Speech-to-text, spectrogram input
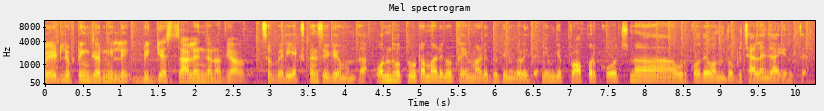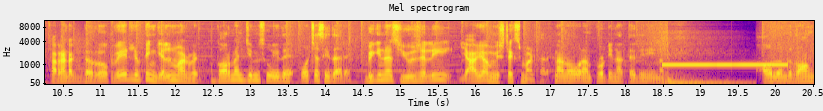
ವೇಟ್ ಲಿಫ್ಟಿಂಗ್ ಜರ್ನಿಲಿ ಬಿಗ್ಗೆಸ್ಟ್ ಚಾಲೆಂಜ್ ಅನ್ನೋದು ಯಾವುದು? It's a very expensive game ಅಂತ. ಒಂದು ಹೊತ್ತು ಊಟ ಮಾಡಿನೂ ಟ್ರೈನ್ ಮಾಡಿದ್ದು ದಿನಗಳಿದೆ. ನಿಮಗೆ ಪ್ರಾಪರ್ ಕೋಚ್ನ ಹುಡ್ಕೋದೇ ಒಂದು ದೊಡ್ಡ ಚಾಲೆಂಜ್ ಆಗಿರುತ್ತೆ. ಕರ್ನಾಟಕದವರು ವೇಟ್ ಲಿಫ್ಟಿಂಗ್ ಎಲ್ಲಿ ಮಾಡಬೇಕು ಗೌರ್ಮೆಂಟ್ ಜಿಮ್ಸು ಇದೆ ಕೋಚಸ್ ಇದ್ದಾರೆ ಬಿಗಿನರ್ಸ್ ಯೂಶಲಿ ಯಾವ್ಯಾವ ಮಿಸ್ಟೇಕ್ಸ್ ಮಾಡ್ತಾರೆ? ನಾನು ನಾನು ಪ್ರೋಟೀನ್ ಆಗ್ತಾ ಇದ್ದೀನಿ ಅವ್ರದೊಂದು ರಾಂಗ್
